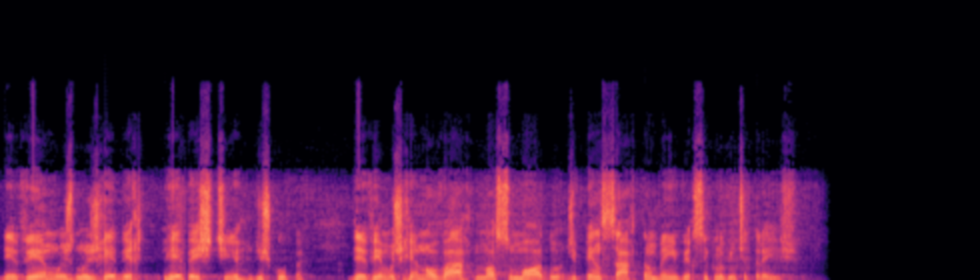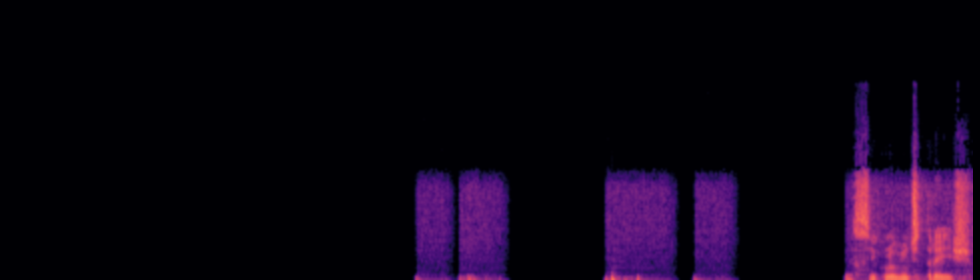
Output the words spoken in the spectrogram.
devemos nos revestir, desculpa, devemos renovar nosso modo de pensar também. Versículo 23. Versículo 23.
